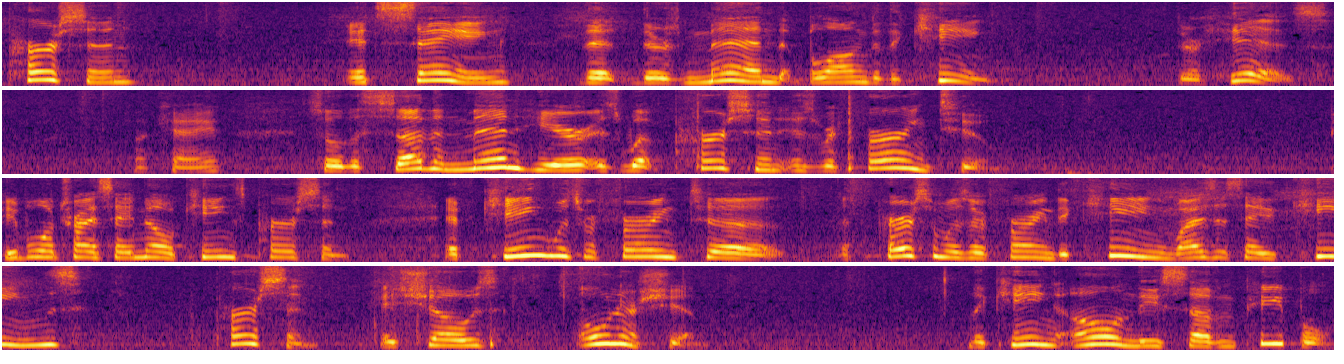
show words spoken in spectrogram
person, it's saying that there's men that belong to the king. They're his. Okay? So the seven men here is what person is referring to. People will try to say, no, king's person. If king was referring to, if person was referring to king, why does it say king's person? It shows ownership. The king owned these seven people.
